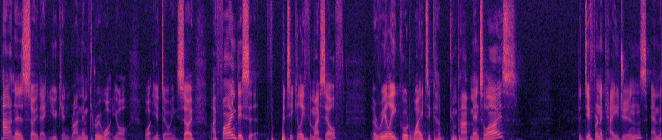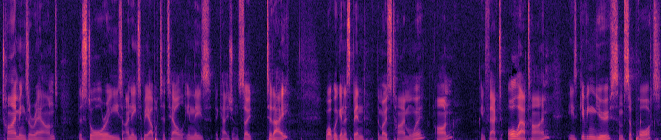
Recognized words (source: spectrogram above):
partners so that you can run them through what you're, what you're doing. So I find this, uh, particularly for myself, a really good way to co- compartmentalize the different occasions and the timings around the stories I need to be able to tell in these occasions. So today, what we're going to spend the most time on, in fact, all our time, is giving you some support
